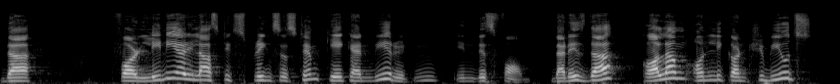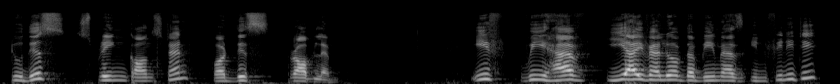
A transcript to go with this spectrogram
The for linear elastic spring system k can be written in this form. That is the column only contributes to this spring constant for this problem. If we have E i value of the beam as infinity,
